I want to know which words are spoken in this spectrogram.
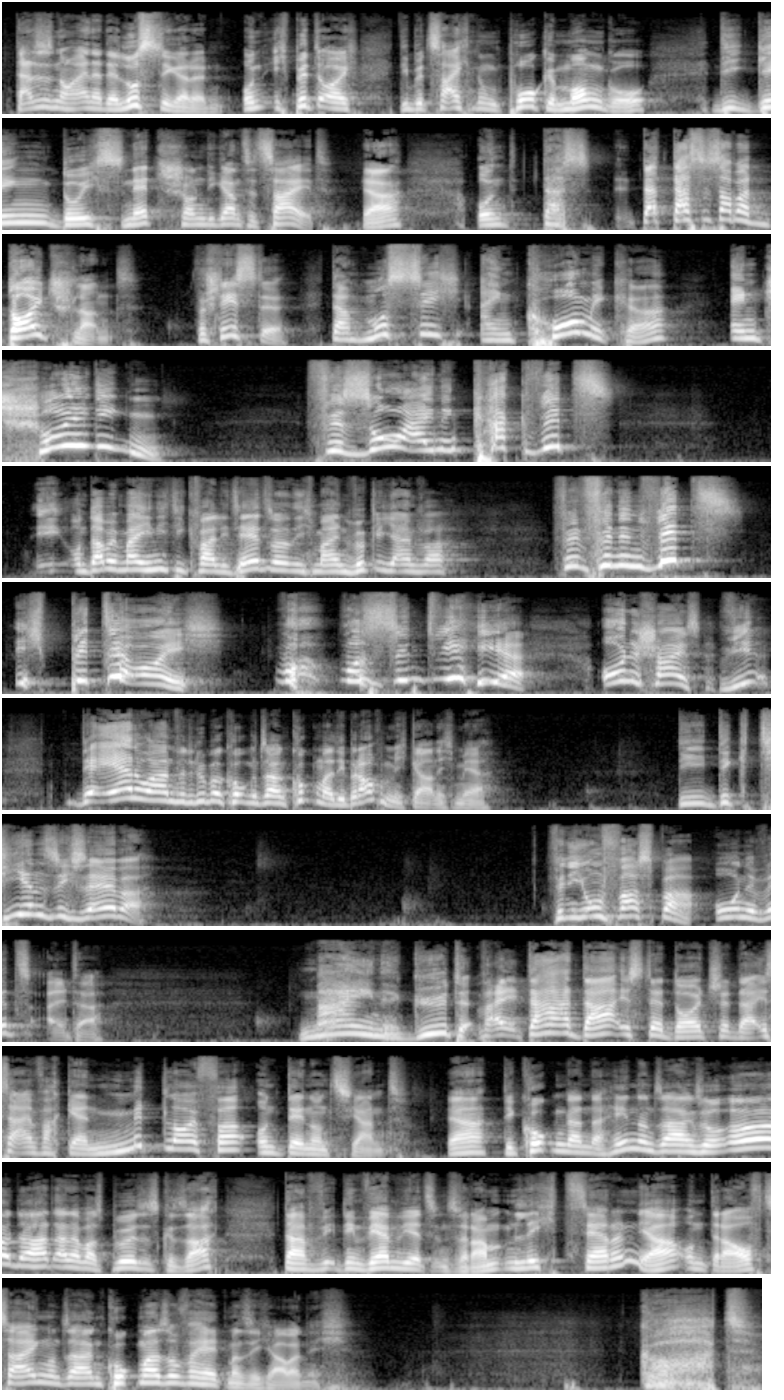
Das ist noch einer der lustigeren. Und ich bitte euch, die Bezeichnung Pokémon Go, die ging durchs Netz schon die ganze Zeit. Ja? Und das, das, das ist aber Deutschland. Verstehst du? Da muss sich ein Komiker entschuldigen für so einen Kackwitz und damit meine ich nicht die Qualität, sondern ich meine wirklich einfach für, für einen Witz. Ich bitte euch. Wo, wo sind wir hier? Ohne Scheiß. Wir, der Erdogan wird drüber gucken und sagen, guck mal, die brauchen mich gar nicht mehr. Die diktieren sich selber. Finde ich unfassbar. Ohne Witz, Alter. Meine Güte, weil da, da ist der Deutsche, da ist er einfach gern Mitläufer und Denunziant. Ja, die gucken dann dahin und sagen so, oh, da hat einer was Böses gesagt. Da, den werden wir jetzt ins Rampenlicht zerren, ja, und drauf zeigen und sagen, guck mal, so verhält man sich aber nicht. Gott.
